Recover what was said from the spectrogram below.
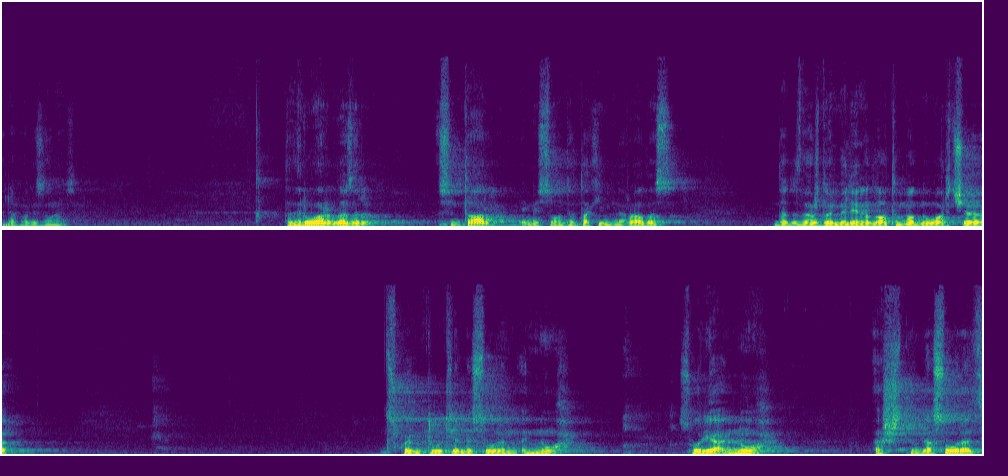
Allahu ju bekoftë. Të nderuar vëllezër besimtar, jemi sonte në takimin e radhës dhe do të vazhdojmë me lejen e Allahut të madhëruar që Të shkojmë tutje me surën Nuh. Surja Nuh është nga surat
